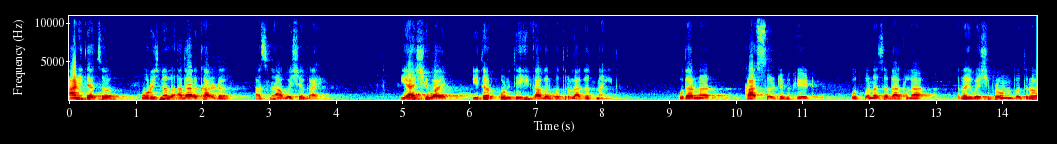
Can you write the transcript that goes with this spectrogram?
आणि त्याचं ओरिजिनल आधार कार्ड असणं आवश्यक आहे. याशिवाय इतर कोणतेही कागदपत्र लागत नाहीत. उदाहरणार्थ कास्ट सर्टिफिकेट उत्पन्नाचा दाखला रहिवासी प्रमाणपत्र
